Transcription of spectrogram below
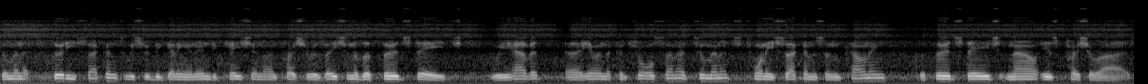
Two minutes, 30 seconds. We should be getting an indication on pressurization of the third stage. We have it uh, here in the control center. Two minutes, 20 seconds and counting. The third stage now is pressurized.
